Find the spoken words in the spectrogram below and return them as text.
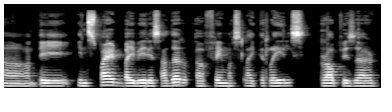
uh, they inspired by various other uh, frameworks like Rails, Dropwizard,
